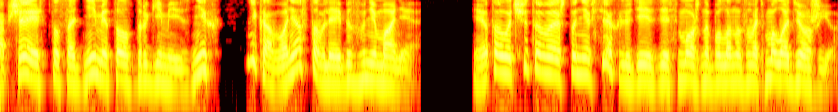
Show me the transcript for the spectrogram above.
общаясь то с одними, то с другими из них, никого не оставляя без внимания. И это учитывая, что не всех людей здесь можно было назвать молодежью.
